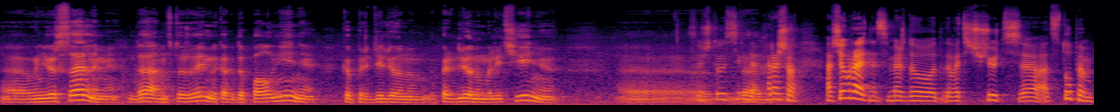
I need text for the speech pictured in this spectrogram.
э, универсальными, да, но в то же время как дополнение к определенному, определенному лечению. Э, Существует всегда. Да. Хорошо. А в чем разница между, давайте чуть-чуть э, отступим,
